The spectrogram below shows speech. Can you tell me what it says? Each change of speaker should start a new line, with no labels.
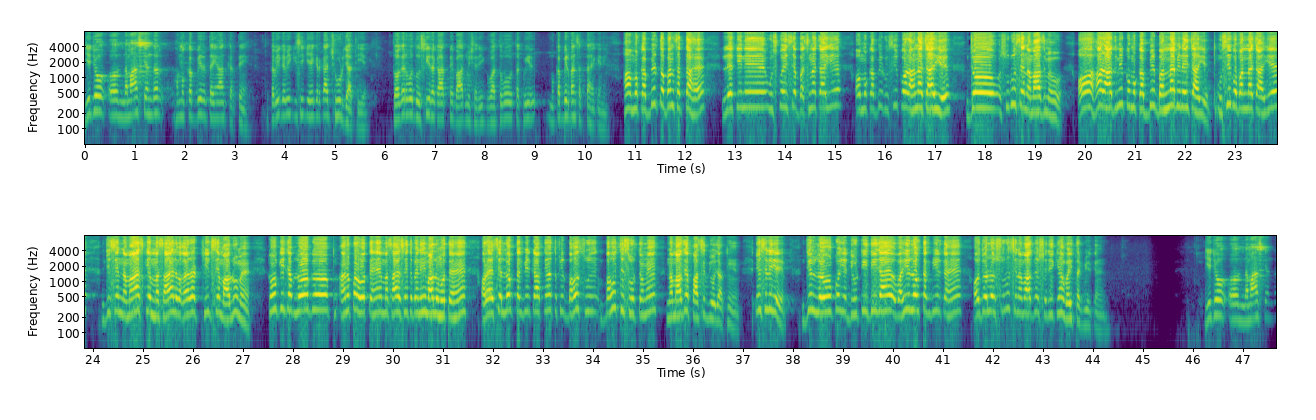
ये जो नमाज़ के अंदर हम मुकब्बिर, तैनात करते हैं तो कभी कभी किसी की एक रकात छूट जाती है तो अगर वो दूसरी रकात में बाद में शरीक हुआ तो वो तकबीर, मुकब्बिर बन सकता है कि नहीं?
हाँ मुकब्बिर तो बन सकता है, लेकिन उसको इससे बचना चाहिए और मुकब्बिर उसी को रहना चाहिए जो शुरू से नमाज़ में हो। और हर आदमी को मुकब्बिर बनना भी नहीं चाहिए, उसी को बनना चाहिए जिसे नमाज़ के मसाइल वगैरह ठीक से मालूम है। क्योंकि जब लोग अनपढ़ होते हैं, मसाइल सही तो नहीं मालूम होते हैं, और ऐसे लोग तकबीर कहते हैं तो फिर बहुत बहुत सी सूरतों में नमाजें फासिद भी हो जाती हैं। इसलिए जिन लोगों को ये ड्यूटी दी जाए, वही लोग तकबीर कहें, और जो लोग शुरू से नमाज़ में शरीक हैं, वही तकबीर कहें।
ये जो नमाज़ के अंदर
